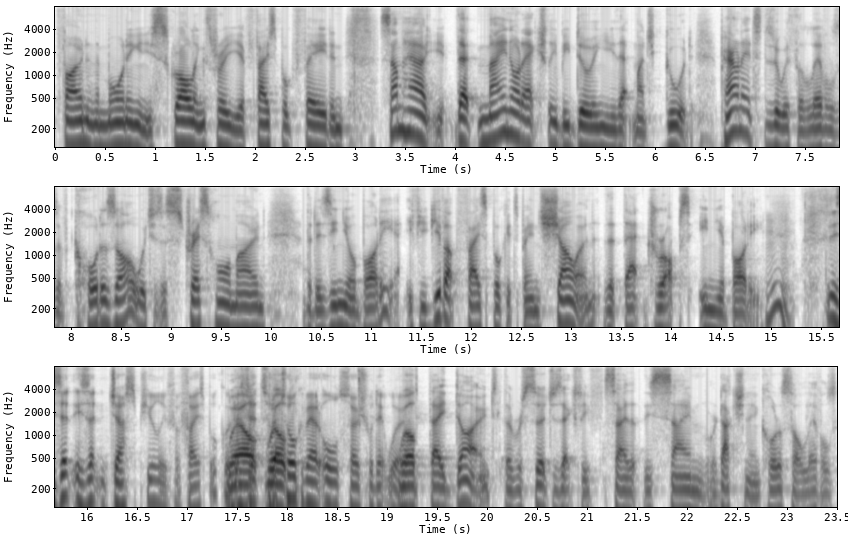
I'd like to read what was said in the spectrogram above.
phone in the morning and you're scrolling through your Facebook feed, and somehow you, that may not actually be doing you that much good. Apparently, it's to do with the levels of cortisol, which is a stress hormone that is in your body. If you give up Facebook, it's been shown that that drops in your body. Mm. Is that is that just purely for Facebook, or well, does that well, talk about all social networks? Well, they don't. The researchers actually say that this same reduction in cortisol levels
